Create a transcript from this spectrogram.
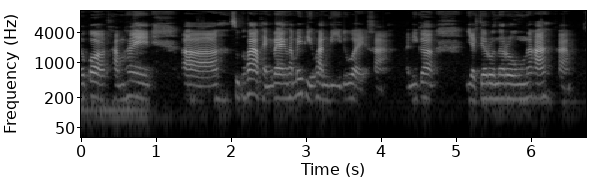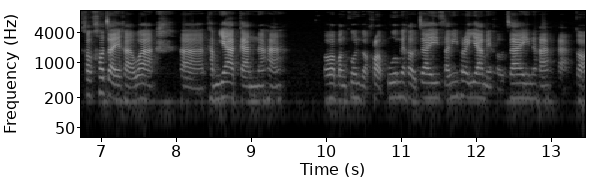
แล้วก็ทำให้สุขภาพแข็งแรงทำให้ผิวพรรณดีด้วยค่ะ อันนี้ก็อยากจะรณรงค์นะคะค่ะเข้าเข้าใจค่ะว่าอ่าทำยากกันนะคะเพราะว่าบางคนก็ครอบครัวไม่เข้าใจสามีภรรยาไม่เข้าใจนะคะค่ะก็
